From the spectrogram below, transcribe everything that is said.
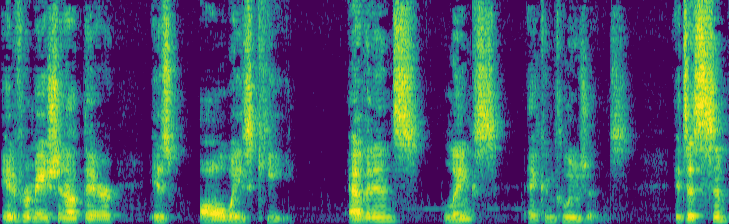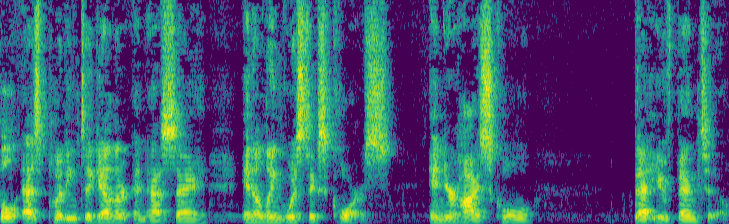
Information out there is always key. Evidence, links, and conclusions. It's as simple as putting together an essay in a linguistics course in your high school that you've been to.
